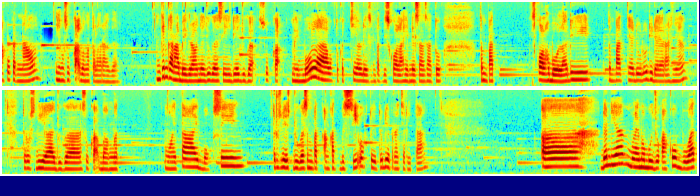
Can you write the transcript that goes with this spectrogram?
aku kenal yang suka banget olahraga. Mungkin karena backgroundnya juga sih dia juga suka main bola. Waktu kecil dia sempat di sekolahin di salah satu tempat sekolah bola di tempatnya dulu di daerahnya. Terus dia juga suka banget muay thai boxing. Terus dia juga sempat angkat besi waktu itu dia pernah cerita. Uh, dan dia mulai membujuk aku buat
